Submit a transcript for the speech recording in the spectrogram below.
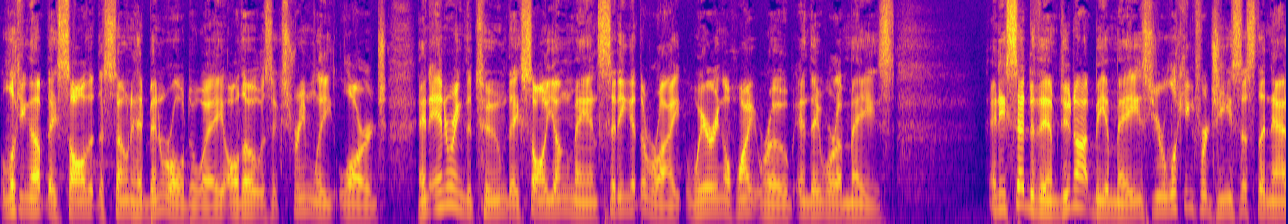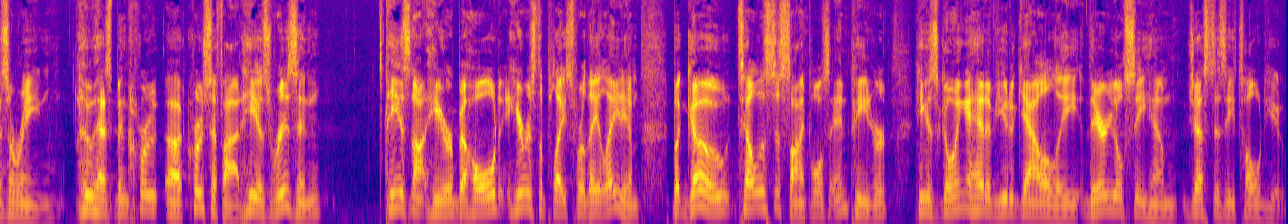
Looking up, they saw that the stone had been rolled away, although it was extremely large. And entering the tomb, they saw a young man sitting at the right, wearing a white robe, and they were amazed. And he said to them, Do not be amazed. You're looking for Jesus the Nazarene, who has been cru- uh, crucified. He is risen. He is not here. Behold, here is the place where they laid him. But go, tell his disciples and Peter, he is going ahead of you to Galilee. There you'll see him, just as he told you.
